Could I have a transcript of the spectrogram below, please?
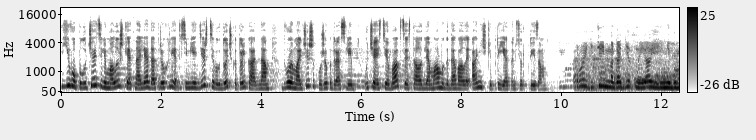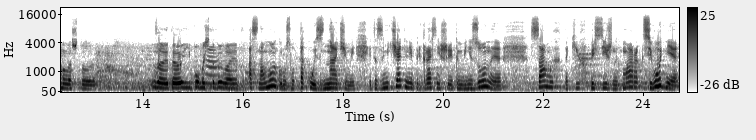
Его получатели – малышки от 0 до 3 лет. В семье Дерстевых дочка только одна. Двое мальчишек уже подросли. Участие в акции стало для мамы годовалой Анечки приятным сюрпризом. Трое детей многодетные, я и не думала, что за это и помощь-то бывает. Основной груз, вот такой значимый, это замечательные, прекраснейшие комбинезоны самых таких престижных марок. Сегодня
